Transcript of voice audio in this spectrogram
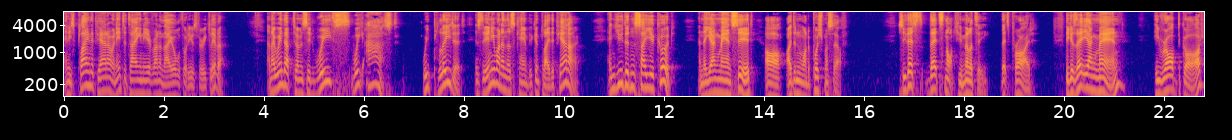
and he's playing the piano and entertaining everyone, and they all thought he was very clever. And they went up to him and said, We, we asked, we pleaded, is there anyone in this camp who can play the piano? And you didn't say you could. And the young man said, oh, I didn't want to push myself. See, that's, that's not humility. That's pride. Because that young man, he robbed God,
